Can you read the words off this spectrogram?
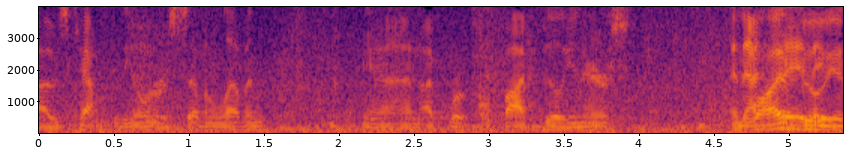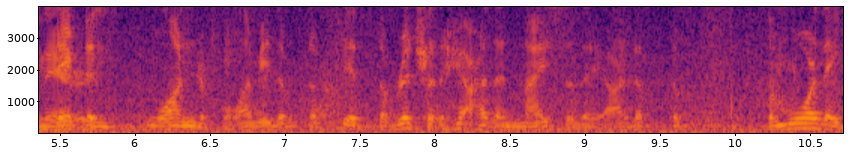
I was captain for the owner of 7-Eleven, and I've worked for five billionaires. And Five I'd say they, billionaires. they've been wonderful. I mean, the, the, the richer they are, the nicer they are. The, the, the more they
